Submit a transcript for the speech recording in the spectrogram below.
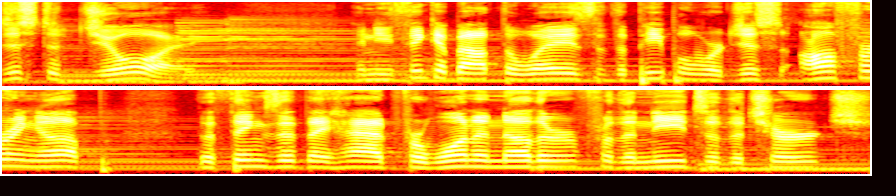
just a joy. And you think about the ways that the people were just offering up the things that they had for one another, for the needs of the church.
